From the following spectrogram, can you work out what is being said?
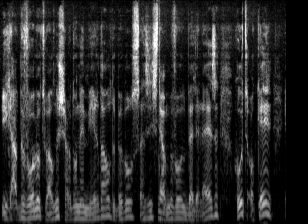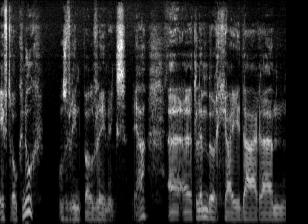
je gaat bijvoorbeeld wel een Chardonnay Meerdal, de bubbels, hè, die staan Ja. bijvoorbeeld bij de lijzen. Goed, oké, heeft er ook genoeg. Onze vriend Paul Vlemings. Ja? Eh, uit Limburg ga je daar ehm,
